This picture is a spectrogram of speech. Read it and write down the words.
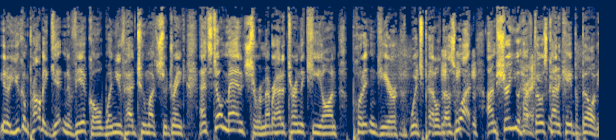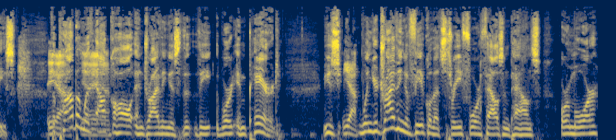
you know, you can probably get in a vehicle when you've had too much to drink and still manage to remember how to turn the key on, put it in gear, which pedal does what. I'm sure you have Right. those kind of capabilities. The Yeah, problem yeah, with yeah. alcohol and driving is the, the word impaired. Because Yeah. When you're driving a vehicle that's three, four thousand pounds or more,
